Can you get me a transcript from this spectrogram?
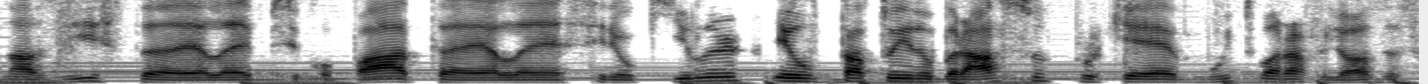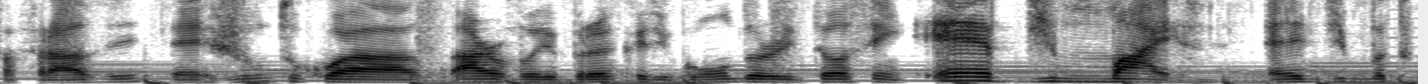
nazista, ela é psicopata, ela é serial killer. Eu tatuei no braço, porque é muito maravilhosa essa frase. É junto com a árvore branca de Gondor. Então, assim, é demais. É de, tu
